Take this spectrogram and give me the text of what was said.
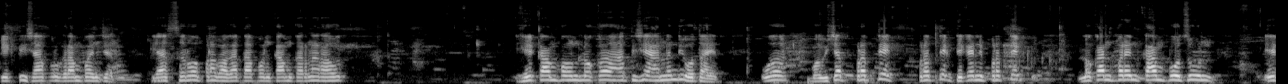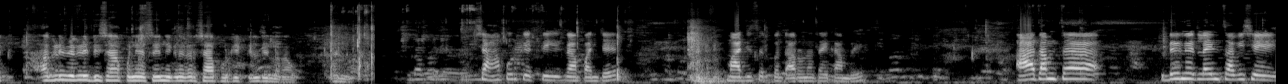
केकती शहापूर ग्रामपंचायत या सर्व प्रभागात आपण काम करणार आहोत. हे काम पाहून लोक अतिशय आनंदी होत आहेत व भविष्यात प्रत्येक प्रत्येक ठिकाणी प्रत्येक लोकांपर्यंत काम पोहोचून एक आगळी वेगळी दिशा आपण या सैनिक नगर शहापूर देखील देणार आहोत. धन्यवाद. शहापूर केकती ग्रामपंचायत. माजी सरपंच अरुणाताई कांबळे. आज आमचा ड्रेनेज लाईनचा विषय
